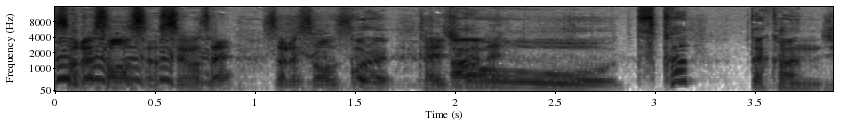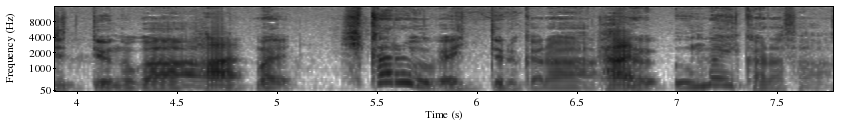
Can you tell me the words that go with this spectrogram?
それそう。ですよ。すいません。それそうですよ。これ怪獣がね。使った感じっていうのが、はい。まあ、光るが言ってるから、はい。うまいからさ。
